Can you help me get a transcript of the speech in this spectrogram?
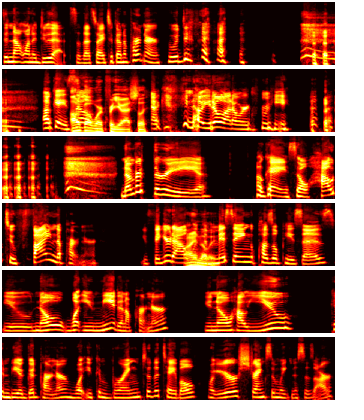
did not want to do that. So that's why I took on a partner who would do that. okay, so I'll go work for you, Ashley. Okay, no, you don't want to work for me. Number three. Okay, so how to find a partner. You figured out Finally. the missing puzzle pieces. You know what you need in a partner. You know how you can be a good partner, what you can bring to the table, what your strengths and weaknesses are.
